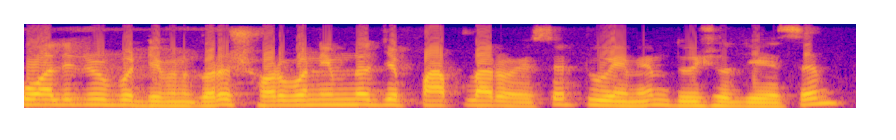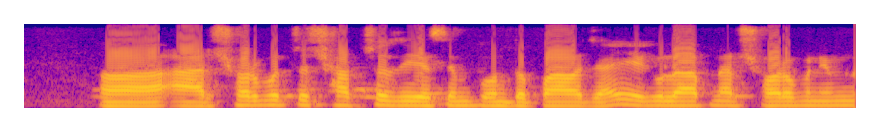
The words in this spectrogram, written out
কোয়ালিটির উপর ডিপেন্ড করে। সর্বনিম্ন যে পাতলা রয়েছে টু এম এম দুইশো জিএসএম আর সর্বোচ্চ সাতশো জিএসএম পর্যন্ত পাওয়া যায়। এগুলো আপনার সর্বনিম্ন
